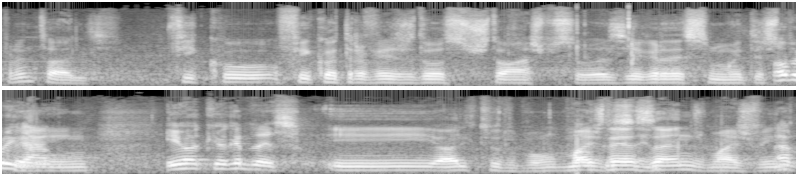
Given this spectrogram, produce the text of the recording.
Pronto, olha, fico, fico outra vez doce sugestão às pessoas e agradeço muito este Obrigado. bocadinho. Eu é que agradeço. E olha, tudo bom. Mais 10 sempre. anos, mais 20. Ah.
